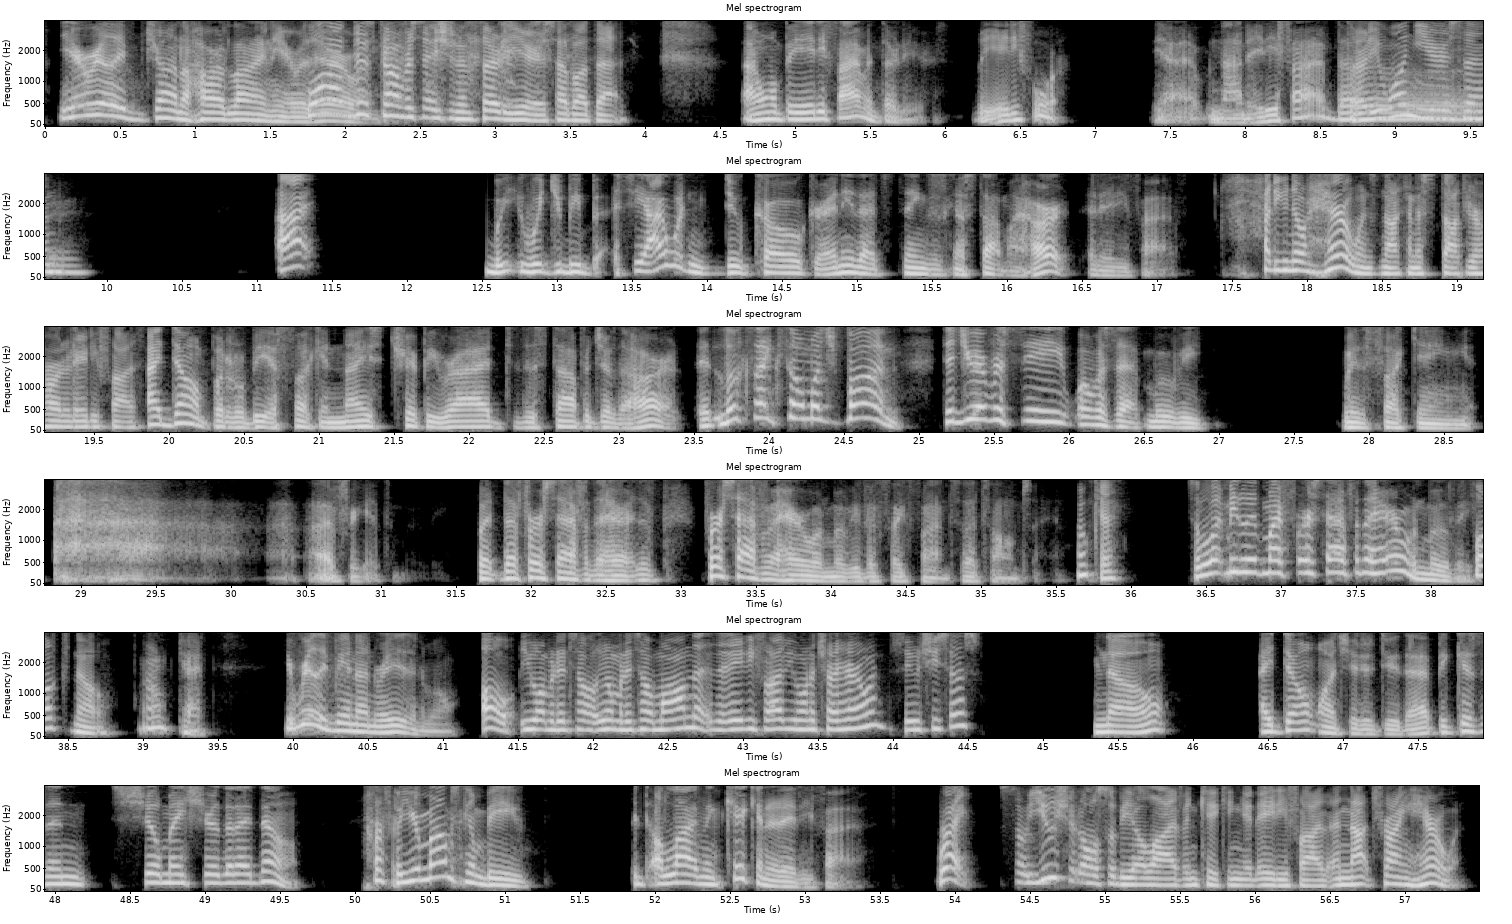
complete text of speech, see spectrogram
You're really drawing a hard line here with We'll have this conversation in 30 years. How about that? I won't be 85 in 30 years. Be 84. Yeah, not 85 though. 31 years then. I would you be see? I wouldn't do coke or any of that things that's going to stop my heart at 85. How do you know heroin's not going to stop your heart at 85? I don't, but it'll be a fucking nice trippy ride to the stoppage of the heart. It looks like so much fun. Did you ever see what was that movie with fucking I forget the movie. But the first half of the hair the first half of a heroin movie looks like fun, so that's all I'm saying. Okay. So let me live my first half of the heroin movie. Fuck no. Okay. You're really being unreasonable. Oh, you want me to tell you want me to tell mom that at 85 you want to try heroin? See what she says? No, I don't want you to do that because then she'll make sure that I don't. Perfect. But your mom's going to be alive and kicking at 85. Right. So you should also be alive and kicking at 85 and not trying heroin.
